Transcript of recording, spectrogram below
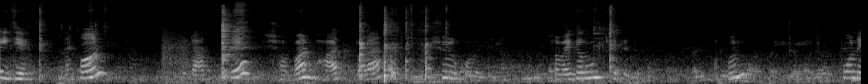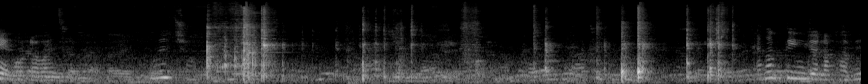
এই যে, এখন রাত্রে সবার ভাত পাড়া শুরু করে দিলাম। সবাইকে এখন খেতে দেবো। এখন পনেরো এগারোটা বাজে, বুঝেছ? এখন তিনজনা খাবে,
